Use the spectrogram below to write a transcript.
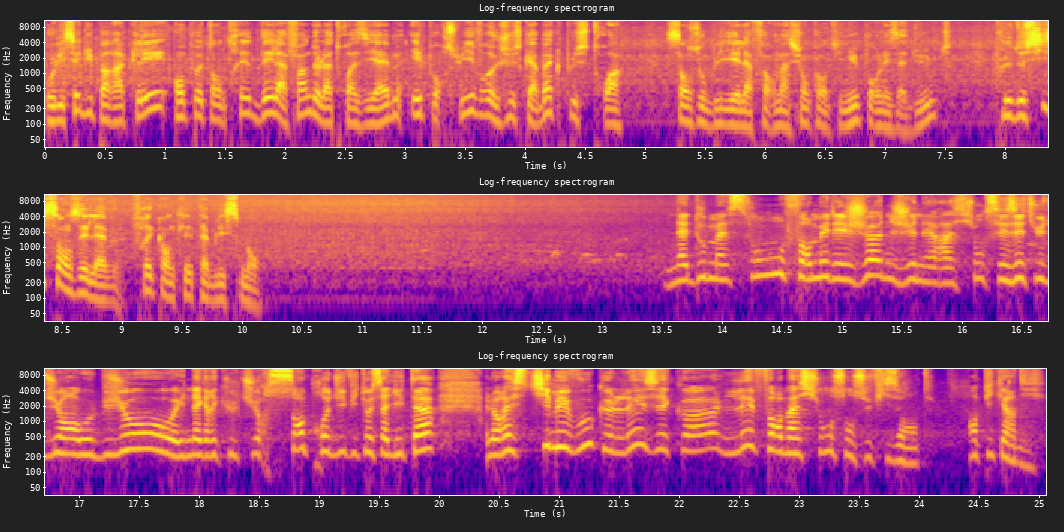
Au lycée du Paraclet, on peut entrer dès la fin de la troisième et poursuivre jusqu'à Bac plus 3. Sans oublier la formation continue pour les adultes, plus de 600 élèves fréquentent l'établissement. Nadou Masson, former les jeunes générations, ces étudiants au bio, une agriculture sans produits phytosanitaires. Alors estimez-vous que les écoles, les formations sont suffisantes en Picardie?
